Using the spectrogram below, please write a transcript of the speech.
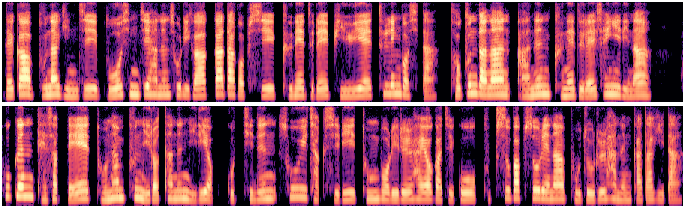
내가 문학인지 무엇인지 하는 소리가 까닭없이 그네들의 비위에 틀린 것이다. 더군다나 아는 그네들의 생일이나 혹은 대사 때에 돈 한 푼 이렇다는 일이 없고 티는 소위 작실이 돈벌이를 하여 가지고 국수밥솔에나 보조를 하는 까닭이다.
